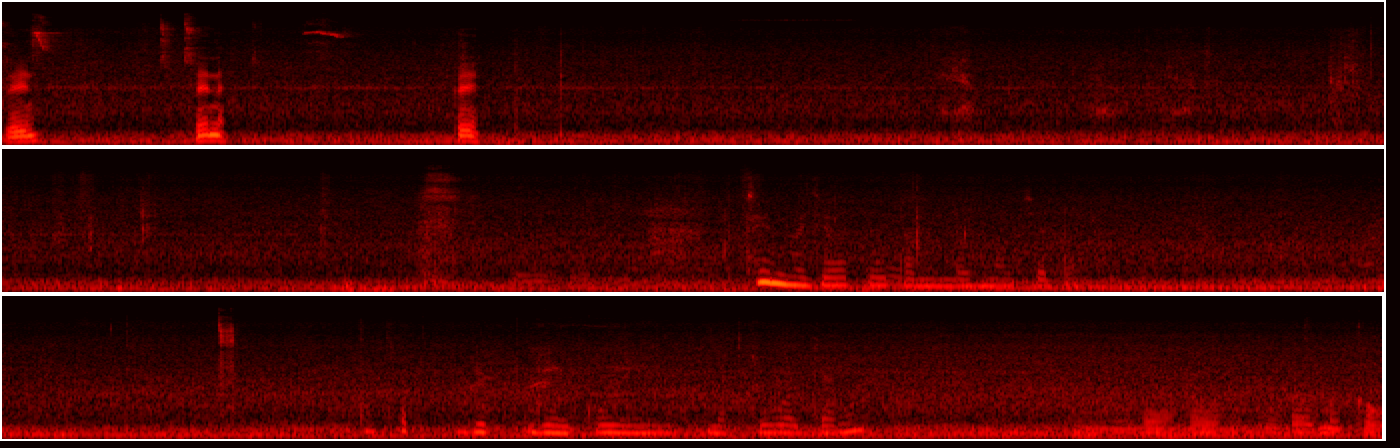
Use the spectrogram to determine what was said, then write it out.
lên. Lên này. Lên xin mà giờ tôi tầm đồng mà chết rồi. Ta bắt giật diện quy một chua chấm rồi rồi rồi mới câu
